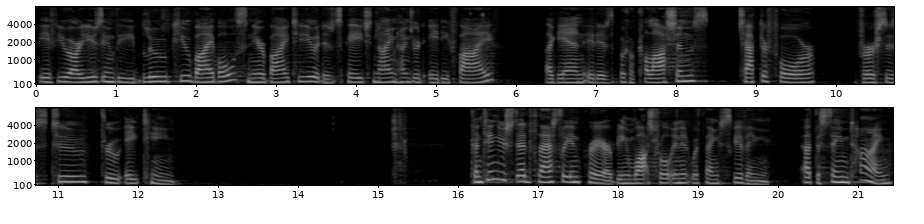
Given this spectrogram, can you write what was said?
If you are using the blue Pew Bibles nearby to you, it is page 985. Again, it is the book of Colossians, chapter 4, verses 2 through 18. Continue steadfastly in prayer, being watchful in it with thanksgiving. At the same time,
